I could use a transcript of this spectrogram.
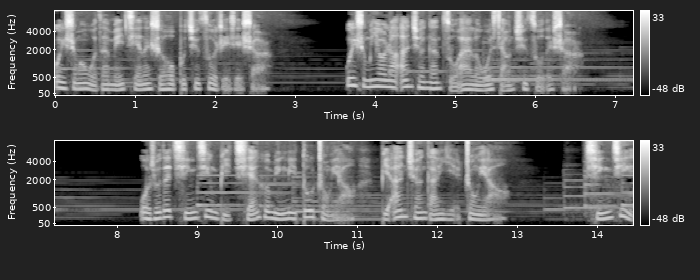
为什么我在没钱的时候不去做这些事儿？为什么要让安全感阻碍了我想去做的事儿？我觉得情境比钱和名利都重要，比安全感也重要。情境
